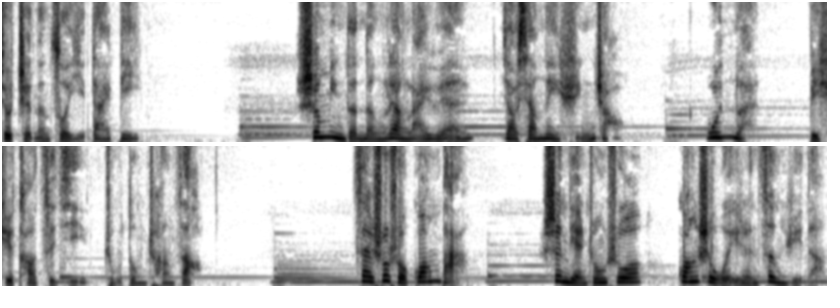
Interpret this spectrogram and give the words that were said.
就只能坐以待毙。生命的能量来源要向内寻找，温暖必须靠自己主动创造。再说说光吧，圣典中说光是伟人赠予的，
